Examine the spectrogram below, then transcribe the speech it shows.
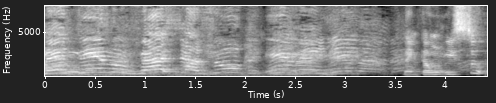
Menino veste azul e menina. Então, isso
